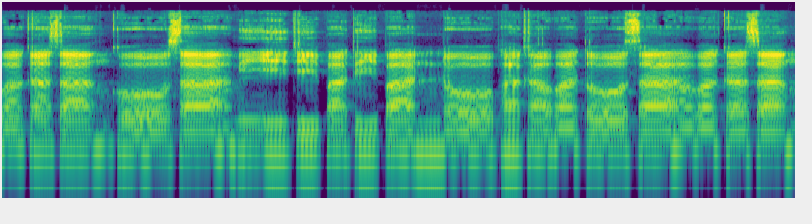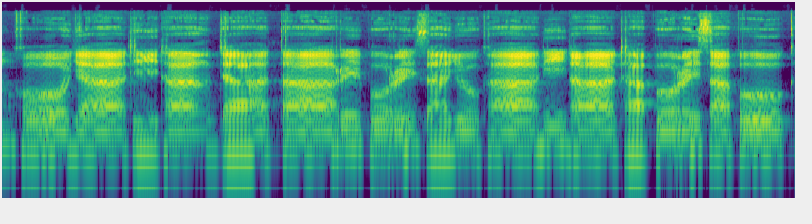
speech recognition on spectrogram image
วกสังโฆสามีจิปฏิปันโนภะคะวะโตสาวกสังโฆยาทิทางจัตตาริปุริสายุคานินาถปุริสปุค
